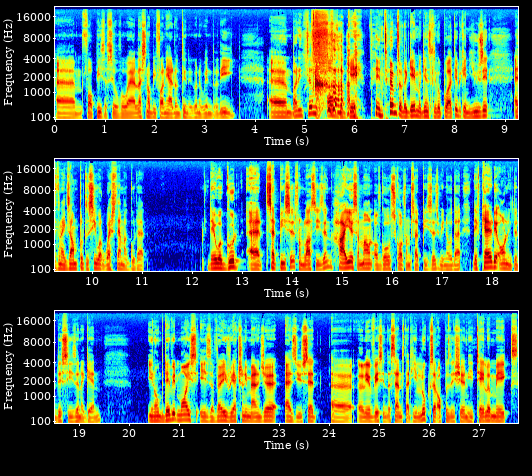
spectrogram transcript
um, for a piece of silverware. Let's not be funny. I don't think they're going to win the league. Um, but in terms of the game, in terms of the game against Liverpool, I think we can use it as an example to see what West Ham are good at. They were good at set pieces from last season, highest amount of goals scored from set pieces. We know that they've carried it on into this season again. You know, David Moyes is a very reactionary manager, as you said uh, earlier, Vis, in the sense that he looks at opposition, he tailor makes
